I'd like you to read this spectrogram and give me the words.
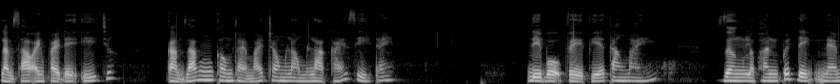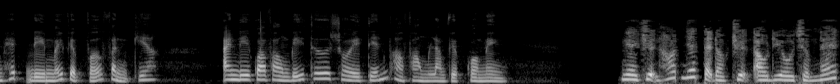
làm sao anh phải để ý chứ? Cảm giác không thoải mái trong lòng là cái gì đây? Đi bộ về phía thang máy, Dương Lập Hân quyết định ném hết đi mấy việc vớ vẩn kia. Anh đi qua phòng bí thư rồi tiến vào phòng làm việc của mình. Nghe chuyện hot nhất tại đọc truyện audio.net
